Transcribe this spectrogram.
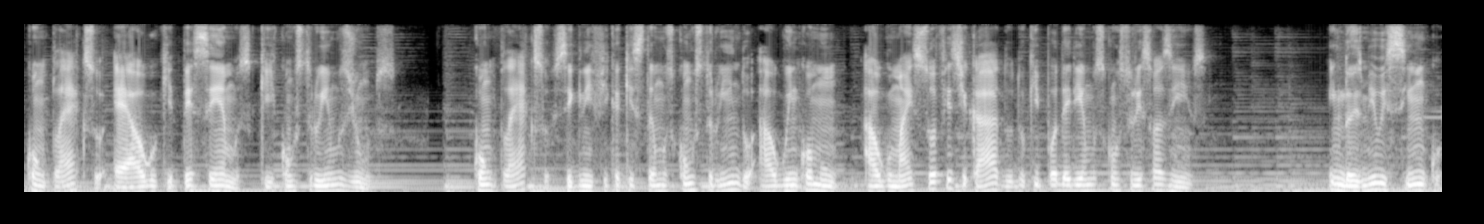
Complexo é algo que tecemos, que construímos juntos. Complexo significa que estamos construindo algo em comum, algo mais sofisticado do que poderíamos construir sozinhos. Em 2005,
